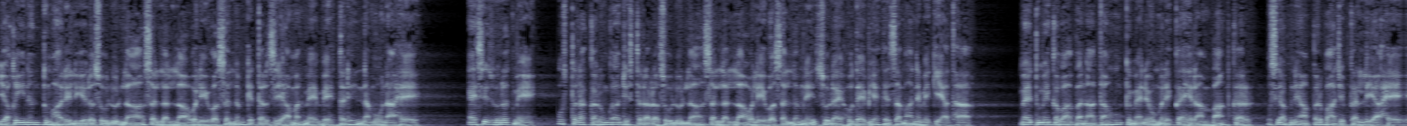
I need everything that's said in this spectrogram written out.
یقیناً تمہارے لیے رسول اللہ صلی اللہ علیہ وسلم کے طرز عمل میں بہترین نمونہ ہے۔ ایسی صورت میں اس طرح کروں گا جس طرح رسول اللہ صلی اللہ علیہ وسلم نے صلح حدیبیہ کے زمانے میں کیا تھا۔ میں تمہیں گواہ بناتا ہوں کہ میں نے عمرے کا احرام باندھ کر اسے اپنے آپ پر واجب کر لیا ہے۔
